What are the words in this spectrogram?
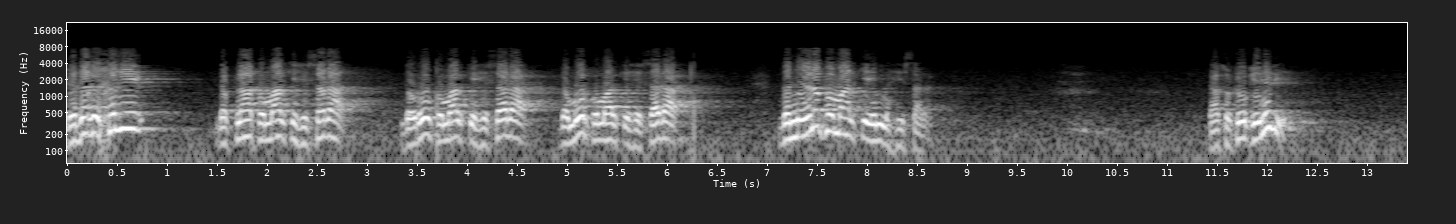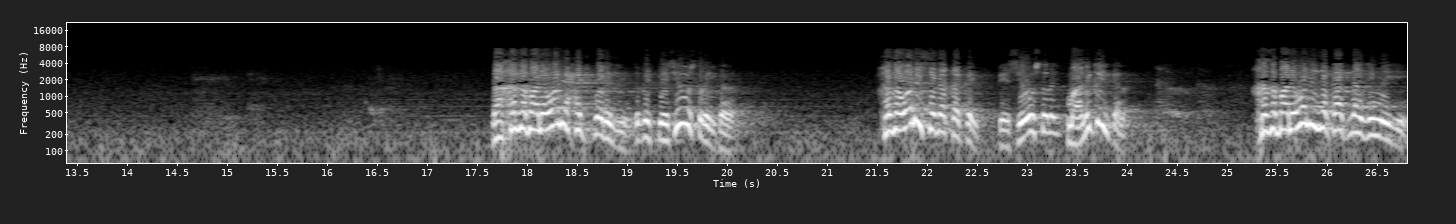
د دغه ښځې د پلار په مال کې حصه ده د ورور په مال کې حصه ده د مور په مال کې حصه ده د میړه په مال کې هم حصه ده دا څه ټوکې نه دي دا خزه باندې ولې حج پر دي ځکه پیسې وسره یې کنه خزه ولې صدقه کوي پیسې وسره مالک یې کنه ښځه باندې ولې زکات لازميږي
